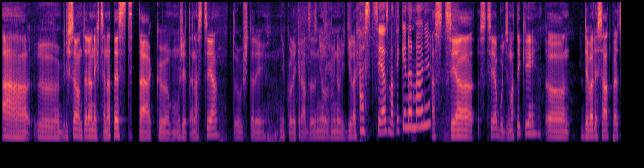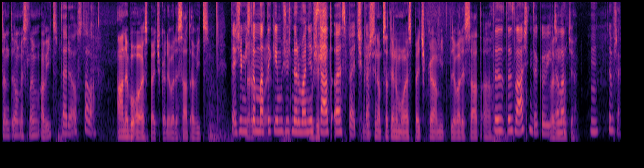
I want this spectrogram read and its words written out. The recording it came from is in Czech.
A uh, když se vám teda nechce na test, tak můžete na SCIA, to už tady několikrát zaznělo v minulých dílech. A SCIA z matiky normálně? A SCIA, SCIA buď z matiky, uh, 90% myslím a víc, To je dost, ale. A nebo OSPčka 90 a víc. Takže místo Beru oboje. matiky můžeš normálně Můžeš- psát OSPčka. Můžeš si napsat jenom OSPčka, mít 90 a To, je- to je zvláštní takový, ale tě. hm, dobře.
